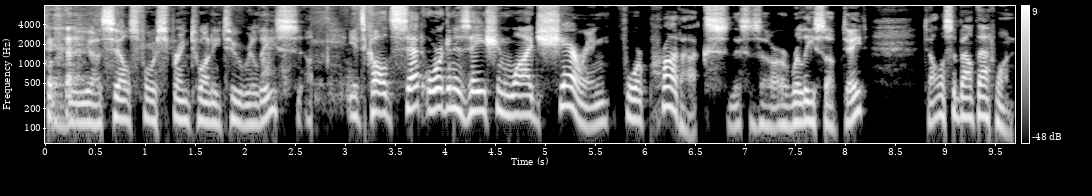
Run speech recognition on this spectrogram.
the uh, Salesforce Spring 22 release. It's called Set Organization Wide Sharing for Products. This is a release update. Tell us about that one.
